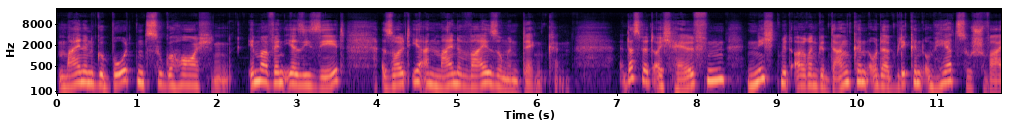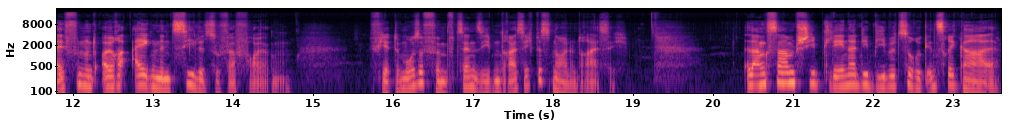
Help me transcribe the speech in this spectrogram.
meinen Geboten zu gehorchen. Immer wenn ihr sie seht, sollt ihr an meine Weisungen denken. Das wird euch helfen, nicht mit euren Gedanken oder Blicken umherzuschweifen und eure eigenen Ziele zu verfolgen. 4. Mose 15, 37 bis 39. Langsam schiebt Lena die Bibel zurück ins Regal.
